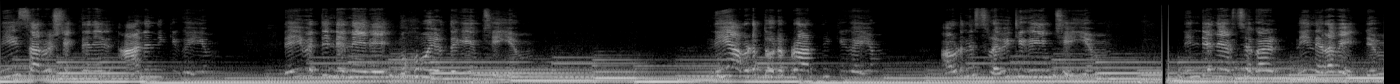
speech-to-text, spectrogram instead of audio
നീ സർവശക്തനിൽ ആനന്ദിക്കുകയും ദൈവത്തിന്റെ നേരെ മുഖമുയർത്തുകയും ചെയ്യും. നീ അവിടത്തോട് പ്രാർത്ഥിക്കുകയും അവിടുന്ന് ശ്രവിക്കുകയും ചെയ്യും. നിന്റെ നേർച്ചകൾ നീ നിറവേറ്റും.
